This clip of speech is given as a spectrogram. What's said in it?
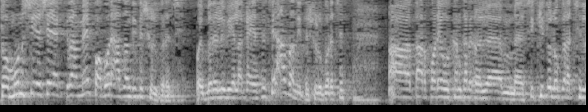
তো মুন্সি এসে এক গ্রামে কবরে আজান দিতে শুরু করেছে। ওই বেরেলিবি এলাকায় এসেছে আজান দিতে শুরু করেছে। আহ, তারপরে ওইখানকার শিক্ষিত লোকেরা ছিল।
